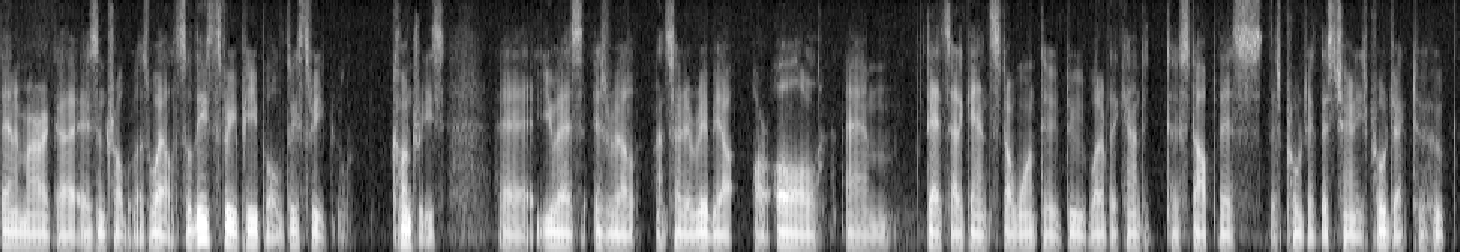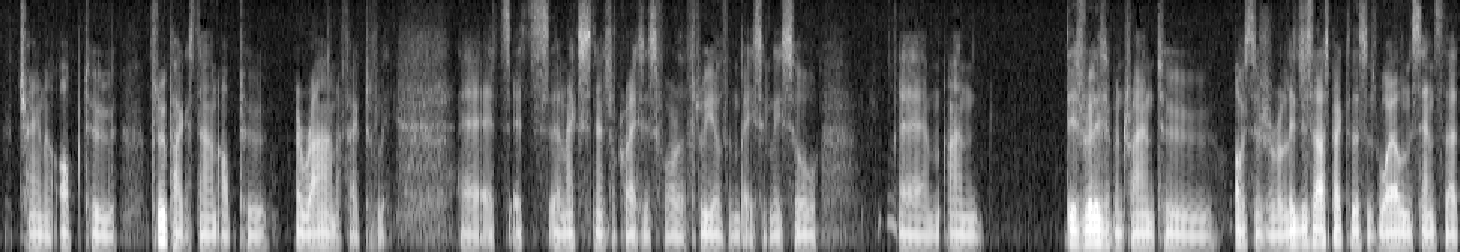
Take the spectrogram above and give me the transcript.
then America is in trouble as well. So these three people, these three countries, uh, U.S., Israel, and Saudi Arabia, are all um, dead set against or want to do whatever they can to, to stop this this project, this Chinese project, to hook China up to through Pakistan up to Iran, effectively. Uh, it's it's an existential crisis for the three of them, basically. So, um, and the Israelis have been trying to. Obviously, there's a religious aspect to this as well, in the sense that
